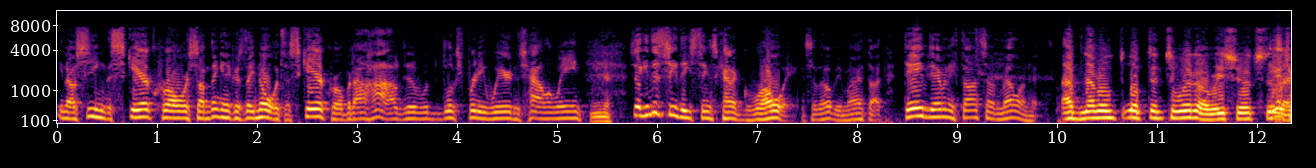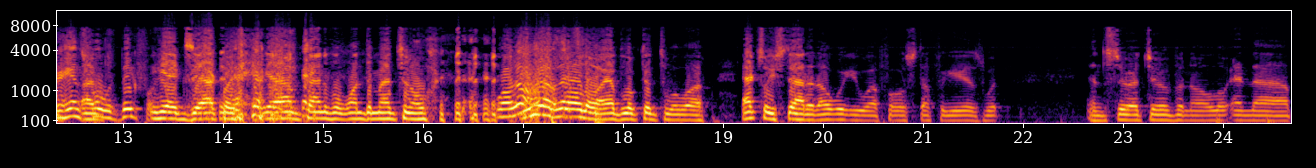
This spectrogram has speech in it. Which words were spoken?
you know, seeing the scarecrow or something because they know it's a scarecrow, but aha, it looks pretty weird and it's Halloween. Yeah. So you can just see these things kind of growing. So that would be my thought. Dave, do you have any thoughts on melon heads? I've never looked into it or researched it. You got your I've- hands full I've- with Bigfoot. Yeah, exactly. yeah, I'm kind of a one-dimensional. Well, no, no, UFO that's- though, I have looked into. Uh, actually, started out with UFO stuff for years with in search of and all, and uh,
